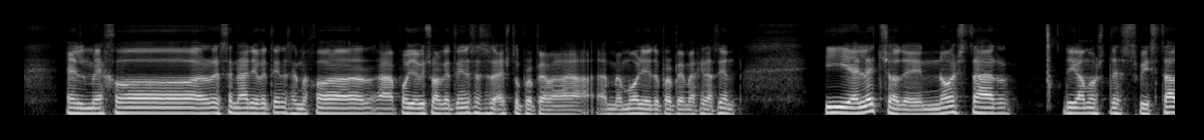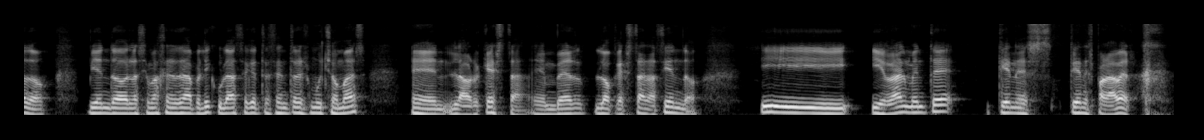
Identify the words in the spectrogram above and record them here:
el mejor escenario que tienes, el mejor apoyo visual que tienes es, tu propia memoria y tu propia imaginación. Y el hecho de no estar, digamos, despistado viendo las imágenes de la película hace que te centres mucho más en la orquesta, en ver lo que están haciendo. Y, y realmente tienes, tienes para ver.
